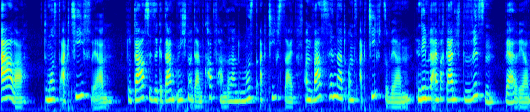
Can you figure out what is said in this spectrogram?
Aber Du musst aktiv werden. Du darfst diese Gedanken nicht nur in deinem Kopf haben, sondern du musst aktiv sein. Und was hindert uns, aktiv zu werden? Indem wir einfach gar nicht wissen, wer wir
